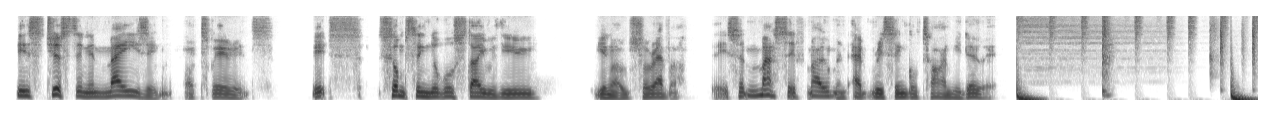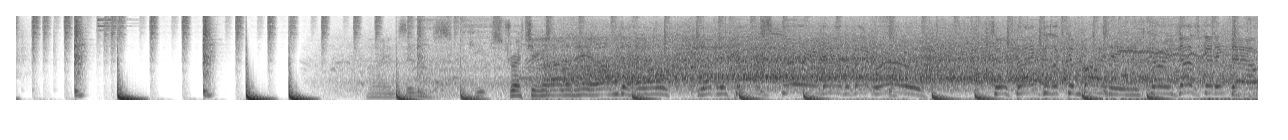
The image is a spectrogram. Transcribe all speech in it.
is just an amazing experience. It's something that will stay with you, you know, forever. It's a massive moment every single time you do it. Hines keeps stretching Ireland here. Underhill, lovely pass. Curry down the back row. Two flankers are combining. Curry does get it down.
